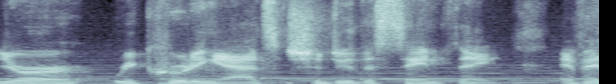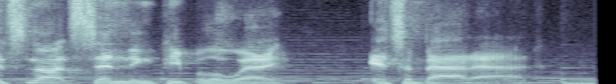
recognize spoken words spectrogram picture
Your recruiting ads should do the same thing. If it's not sending people away, it's a bad ad.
